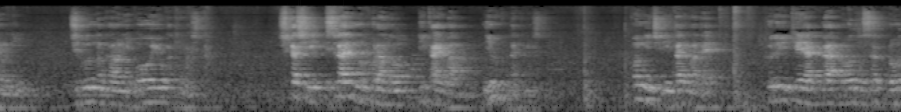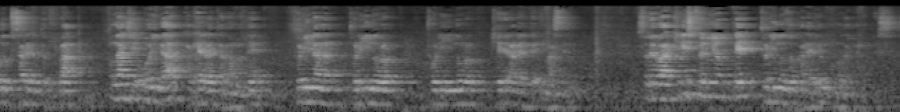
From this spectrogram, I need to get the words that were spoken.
ように自分の顔に覆いをかけました。しかしイスラエルの子らの理解は鈍くなりました。今日に至るまで古い契約が朗読される時は同じ老いがかけられたままで取りな取り除取り除けられていません。それはキリストによって取り除かれるものだからです。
